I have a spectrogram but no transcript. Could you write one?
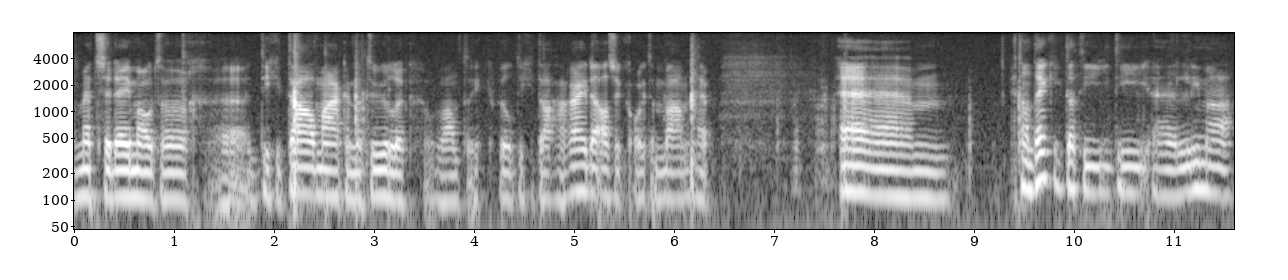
Met CD-motor, uh, digitaal maken natuurlijk, want ik wil digitaal gaan rijden als ik ooit een baan heb. Um, dan denk ik dat die, die uh, Lima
